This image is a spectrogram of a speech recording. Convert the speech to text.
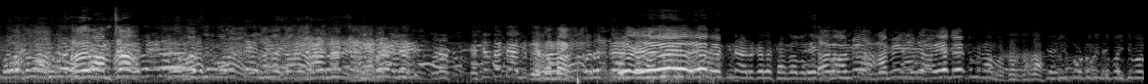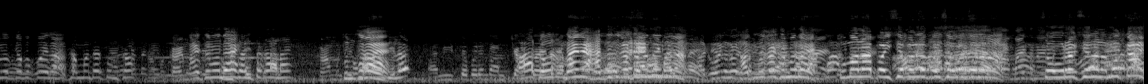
साहेब आमच्या व्यवस्थित बोला. सांगा. साहेब आम्ही आम्ही एक एक मिनिट. पोलीस प्रोटेक्शनचे पैसे भरलेत का पहिला? संबंध आहे तुमचा? काय संबंध आहे? इथं का आलाय? तुमचं काय आम्ही इथपर्यंत आमच्या. नाही नाही हातीचं हातीचं काय संबंध आहे? तुम्हाला पैसे भरले का संरक्षणाला संरक्षणाला मग काय?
